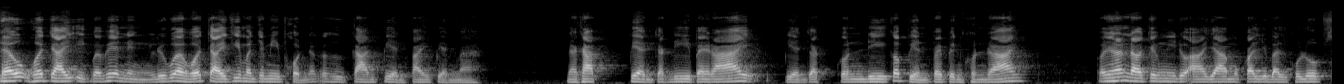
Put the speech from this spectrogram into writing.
แล้วหัวใจอีกประเภทหนึ่ง หรือว่าหัวใจที่มันจะมีผลนั่นก็คือการเปลี่ยนไปเปลี่ยนมานะครับ เปลี่ยนจากดีไปร้าย เปลี่ยนจากคนดีก็เปลี่ยนไปเป็นคนร้าย เพราะฉะนั้นเราจึงมีดูอายามุกัลิบัลกุลูบส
